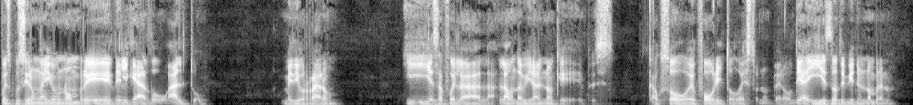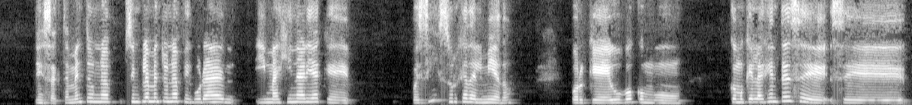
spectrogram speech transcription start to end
pues pusieron ahí un hombre delgado, alto, medio raro, y esa fue la, la, onda viral, ¿no? Que pues causó euforia y todo esto, ¿no? Pero de ahí es donde viene el nombre, ¿no? Exactamente, una, simplemente una figura imaginaria que, pues sí, surge del miedo, porque hubo como, como que la gente se, se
